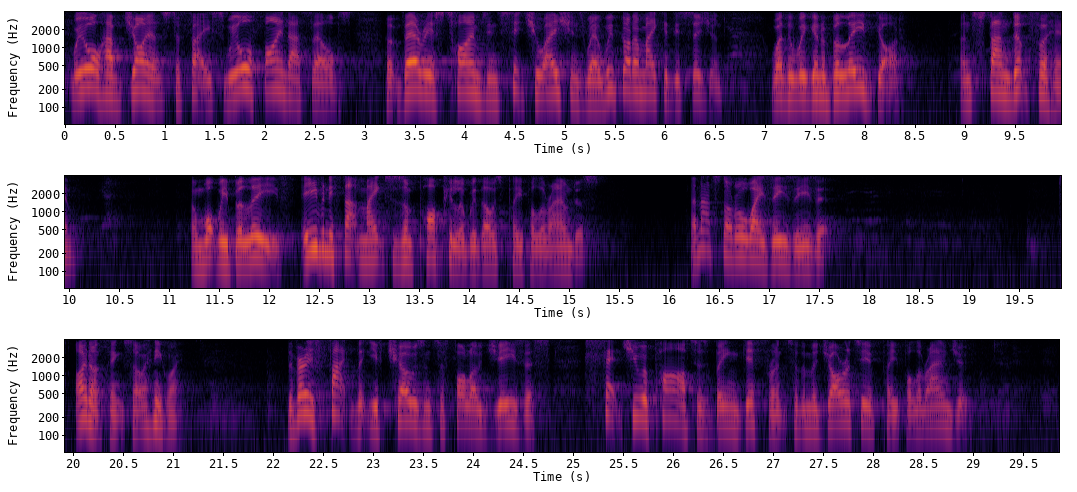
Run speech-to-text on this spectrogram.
We all have giants to face. We all find ourselves at various times in situations where we've got to make a decision whether we're going to believe God and stand up for him and what we believe, even if that makes us unpopular with those people around us. And that's not always easy, is it? I don't think so, anyway. The very fact that you've chosen to follow Jesus sets you apart as being different to the majority of people around you.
